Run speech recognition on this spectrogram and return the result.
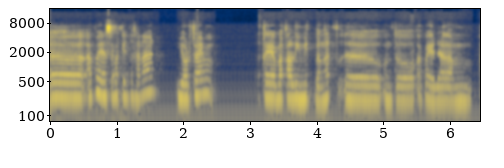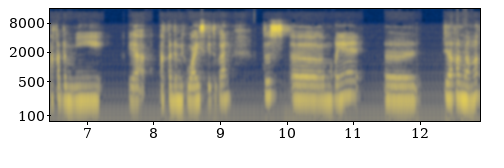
eh apa ya semakin ke sana your time kayak bakal limit banget eh, untuk apa ya dalam akademi ya academic wise gitu kan. Terus eh, makanya eh, silakan banget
